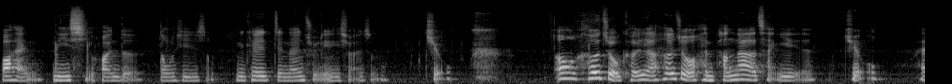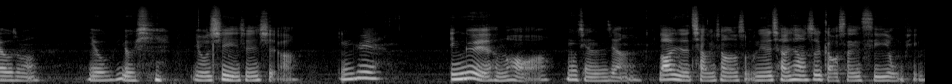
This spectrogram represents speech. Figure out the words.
包含你喜欢的东西是什么？你可以简单举例，你喜欢什么？酒。哦，喝酒可以啊，喝酒很庞大的产业。酒还有什么？游游戏，游戏你先写啊。音乐，音乐也很好啊。目前是这样。然后你的强项是什么？你的强项是搞三 C 用品。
